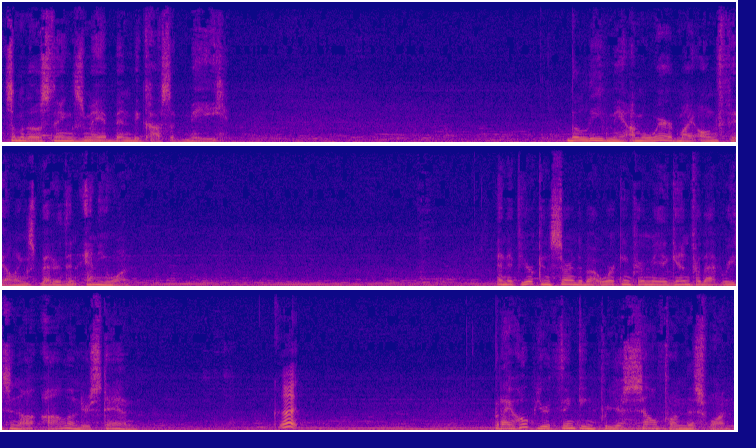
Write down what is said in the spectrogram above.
some of those things may have been because of me. Believe me, I'm aware of my own failings better than anyone. And if you're concerned about working for me again for that reason, I'll, I'll understand. Good. But I hope you're thinking for yourself on this one.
